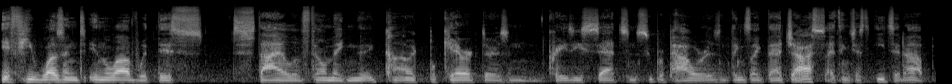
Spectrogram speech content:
if he wasn't in love with this style of filmmaking, the comic book characters and crazy sets and superpowers and things like that. Joss, I think, just eats it up.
